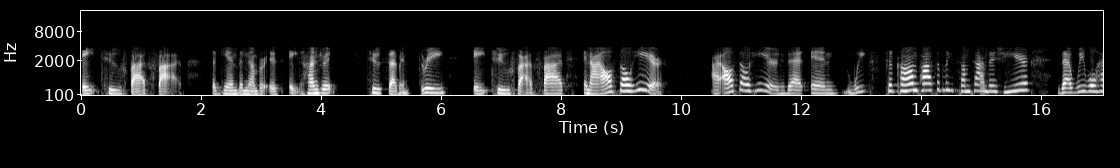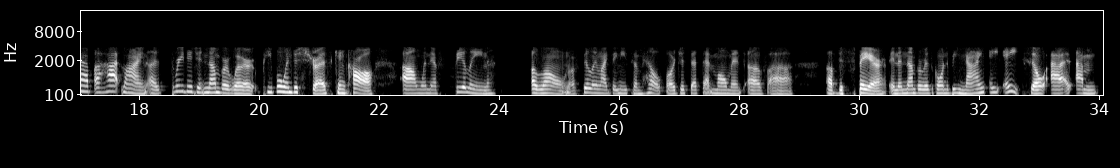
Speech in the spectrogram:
8255. Again, the number is 800-273-8255. And I also hear, I also hear that in weeks to come, possibly sometime this year, that we will have a hotline, a three-digit number where people in distress can call um, when they're feeling alone or feeling like they need some help or just at that moment of uh, of despair. And the number is going to be 988. So I, I'm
